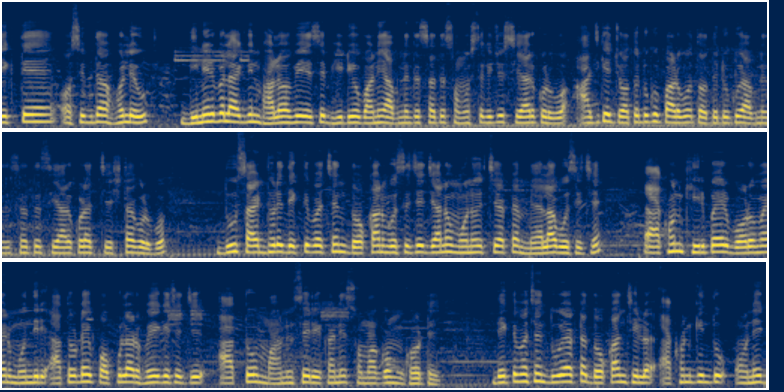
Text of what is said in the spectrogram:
দেখতে অসুবিধা হলেও দিনের বেলা একদিন ভালোভাবে এসে ভিডিও বানিয়ে আপনাদের সাথে সমস্ত কিছু শেয়ার করব। আজকে যতটুকু পারব ততটুকু আপনাদের সাথে শেয়ার করার চেষ্টা করব। দু সাইড ধরে দেখতে পাচ্ছেন, দোকান বসেছে, যেন মনে হচ্ছে একটা মেলা বসেছে। এখন ক্ষীরপাইয়ের বড় মায়ের মন্দির এতটাই পপুলার হয়ে গেছে যে এত মানুষের এখানে সমাগম ঘটে। দেখতে পাচ্ছেন, দু একটা দোকান ছিল, এখন কিন্তু অনেক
